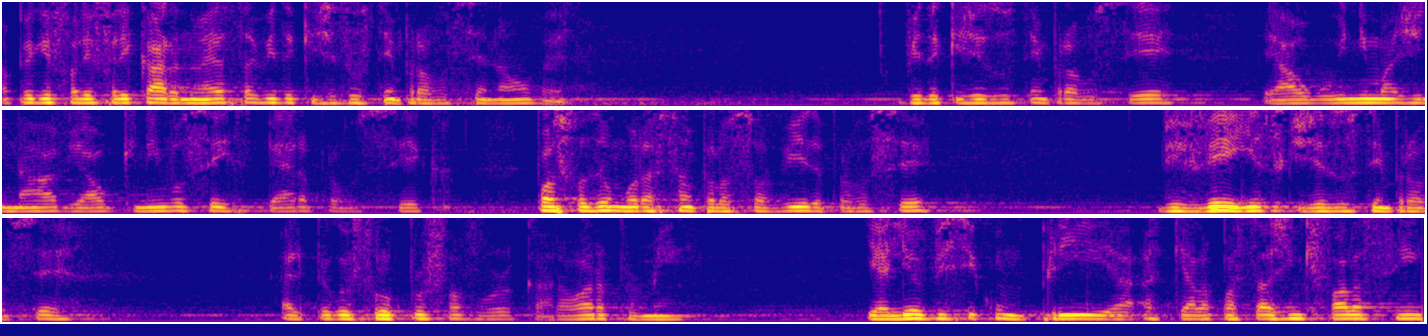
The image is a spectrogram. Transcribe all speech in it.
Eu peguei e falei, falei, cara, não é essa vida que Jesus tem para você, não, velho. A vida que Jesus tem para você é algo inimaginável, é algo que nem você espera para você, cara. Posso fazer uma oração pela sua vida, para você? Viver isso que Jesus tem para você? Aí ele pegou e falou, por favor, cara, ora por mim. E ali eu vi se cumprir aquela passagem que fala assim:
